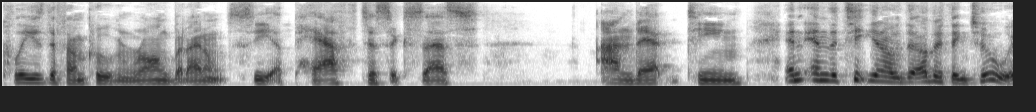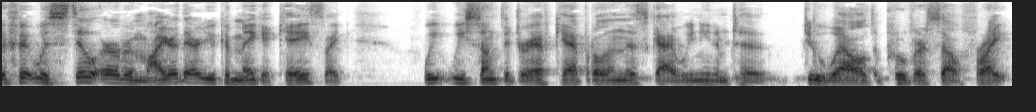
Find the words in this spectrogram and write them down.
pleased if I'm proven wrong, but I don't see a path to success on that team. And and the te- you know the other thing too, if it was still Urban Meyer there, you could make a case like we we sunk the draft capital in this guy. We need him to do well to prove ourselves right.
